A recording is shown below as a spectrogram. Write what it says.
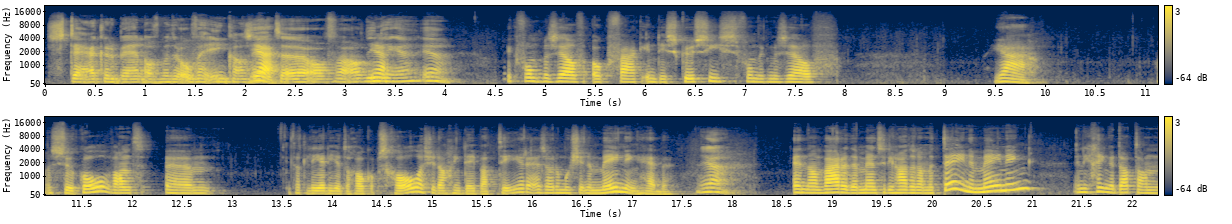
sterker ben of me eroverheen kan Ja. zetten of eh, al die Ja. dingen. Ja, Ik vond mezelf ook vaak in discussies, vond ik mezelf, ja, een sukkel. Want ehm, dat leerde je toch ook op school, als je dan ging debatteren en zo, dan moest je een mening hebben. ja, En dan waren er mensen die hadden dan meteen een mening en die gingen dat dan eh,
